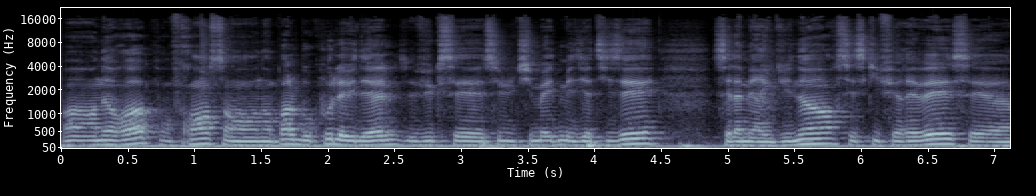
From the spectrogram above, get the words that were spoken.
en, en Europe, en France, on en parle beaucoup de la UDL vu que c'est c'est l'ultimate médiatisé, c'est l'Amérique du Nord, c'est ce qui fait rêver, c'est euh,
